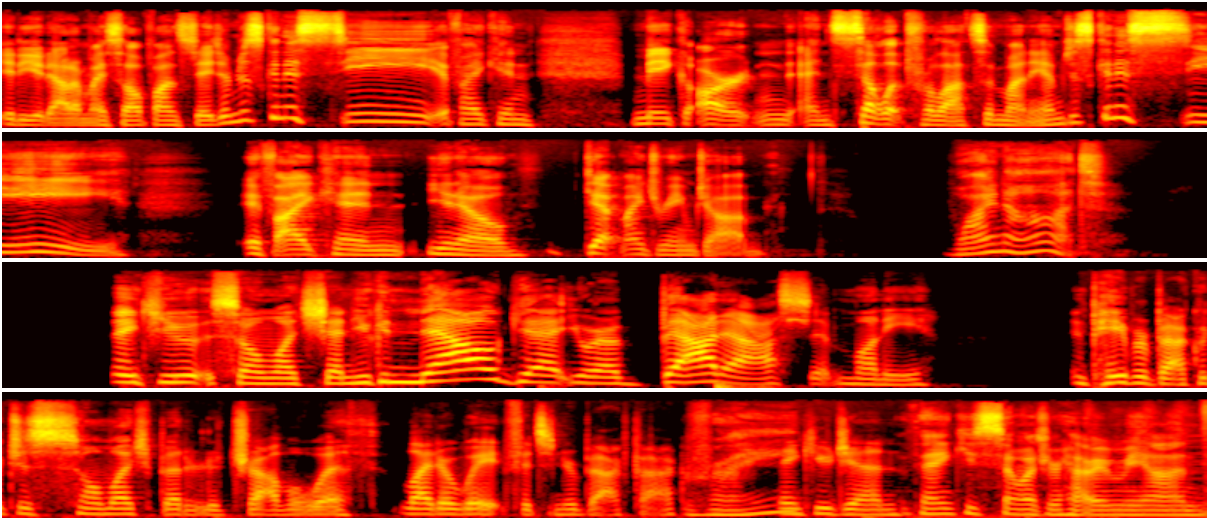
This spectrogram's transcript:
idiot out of myself on stage. I'm just gonna see if I can make art and, and sell it for lots of money. I'm just gonna see if I can, you know, get my dream job. Why not? Thank you so much, Jen. You can now get You're a Badass at Money in paperback, which is so much better to travel with. Lighter weight, fits in your backpack. Right. Thank you, Jen. Thank you so much for having me on.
